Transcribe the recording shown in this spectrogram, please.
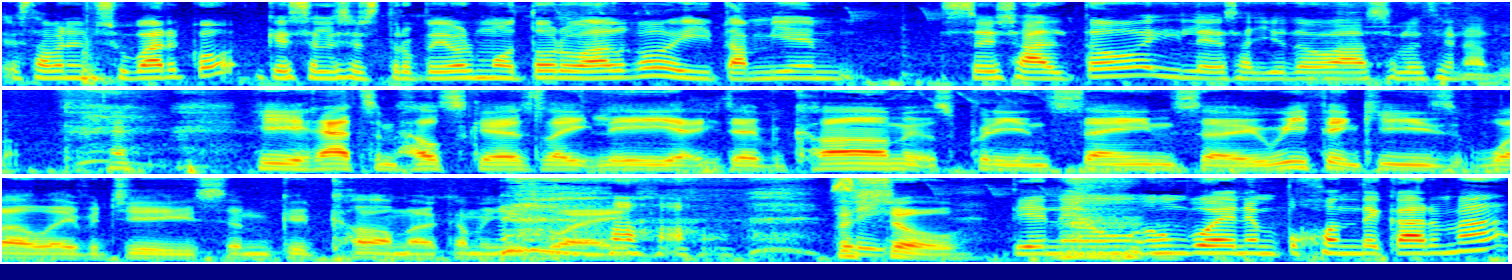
estaban en su barco, que se les estropeó el motor o algo y también se saltó y les ayudó a solucionarlo. He had some health scares lately. He'd overcome. It was pretty insane. So we think he's well overdue. Some good karma coming his way, for Sí. sure. Tiene un, un buen empujón de karma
